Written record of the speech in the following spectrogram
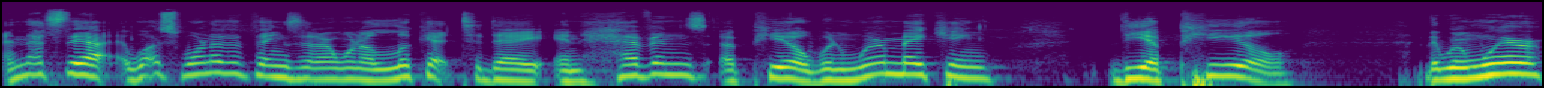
And that's, the, what's one of the things that I want to look at today in heaven's appeal. When we're making the appeal that when we're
